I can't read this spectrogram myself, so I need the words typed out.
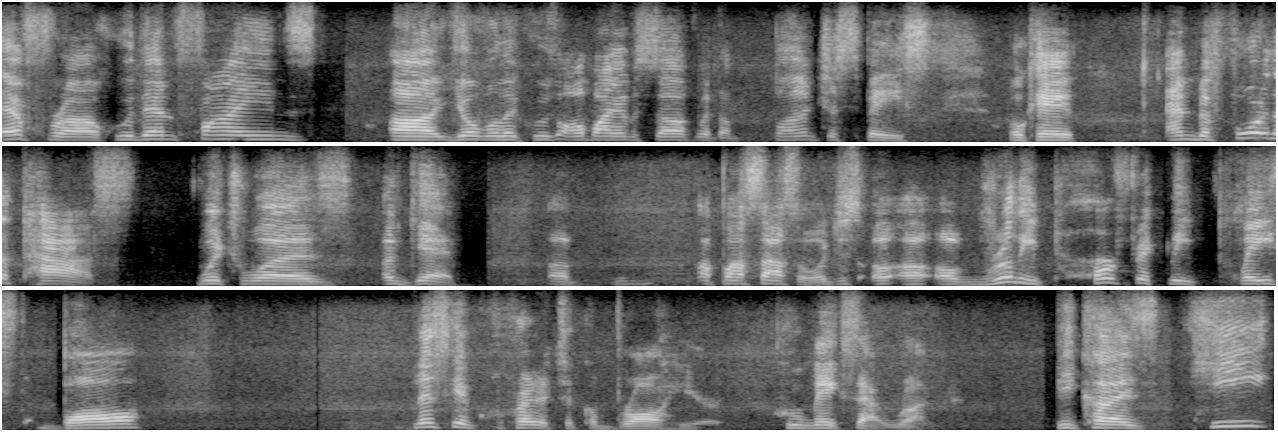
Efra, who then finds uh, who's all by himself with a bunch of space. Okay, and before the pass, which was again a, a pasazo, just a, a really perfectly placed ball. Let's give credit to Cabral here, who makes that run, because he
